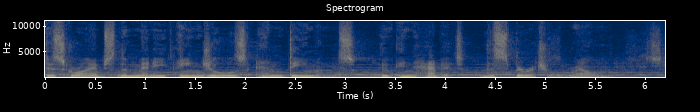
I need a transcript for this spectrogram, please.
describes the many angels and demons who inhabit the spiritual realm. The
